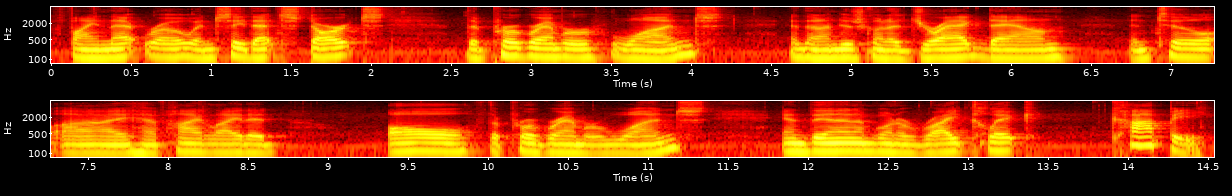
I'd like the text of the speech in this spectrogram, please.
find that row and see that starts the programmer 1s. And then I'm just going to drag down until I have highlighted all the programmer ones. And then I'm going to right click copy.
